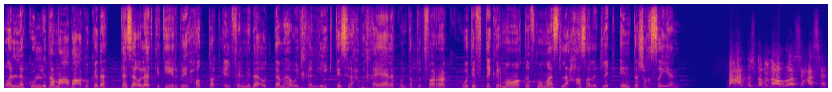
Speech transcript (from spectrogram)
ولا كل ده مع بعضه كده؟ تساؤلات كتير بيحطك الفيلم ده قدامها ويخليك تسرح بخيالك وأنت بتتفرج وتفتكر مواقف مماثلة حصلت لك أنت شخصيا. ما حدش ضامن عمره يا سي حسن.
